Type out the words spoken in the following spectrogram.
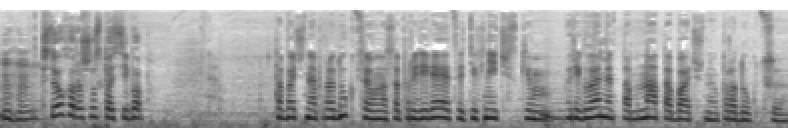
Угу. Все хорошо, спасибо. Табачная продукция у нас определяется техническим регламентом на табачную продукцию.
